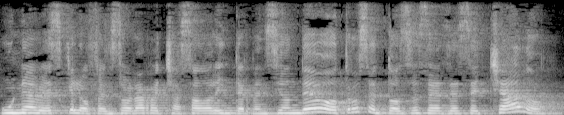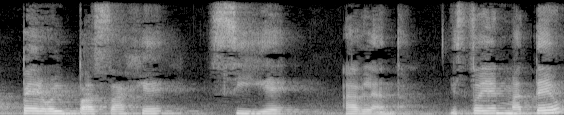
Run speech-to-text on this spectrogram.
una vez que el ofensor ha rechazado la intervención de otros, entonces es desechado, pero el pasaje sigue hablando. Estoy en Mateo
